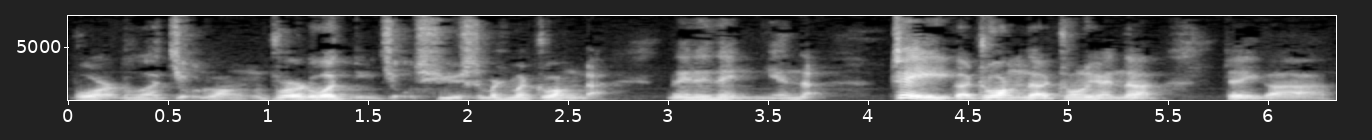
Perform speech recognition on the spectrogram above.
波尔多酒庄、波尔多酒区什么什么庄的那那那年的这个庄的庄园的这个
